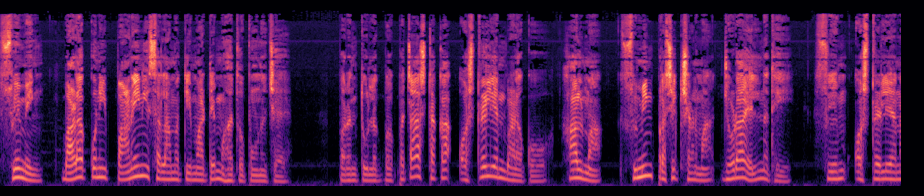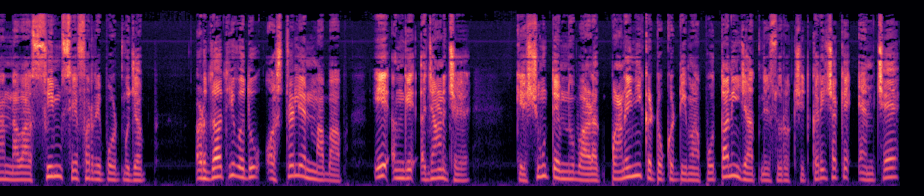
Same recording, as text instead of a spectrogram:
સ્વિમિંગ બાળકોની પાણીની સલામતી માટે મહત્વપૂર્ણ છે. પરંતુ લગભગ પચાસ ટકા ઓસ્ટ્રેલિયન બાળકો હાલમાં સ્વિમિંગ પ્રશિક્ષણમાં જોડાયેલ નથી. સ્વિમ ઓસ્ટ્રેલિયાના નવા સ્વિમ સેફર રિપોર્ટ મુજબ, અડધાથી વધુ ઓસ્ટ્રેલિયન મા બાપ એ અંગે અજાણ છે કે શું તેમનું બાળક પાણીની કટોકટીમાં પોતાની જાતને સુરક્ષિત કરી શકે એમ છે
